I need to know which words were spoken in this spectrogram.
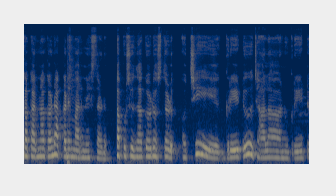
ఇంకా కర్ణాకరుడు అక్కడే మరణిస్తాడు. అప్పుడు సుధాకరుడు వస్తాడు. వచ్చి గ్రేట్ చాలా నువ్వు గ్రేట్.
